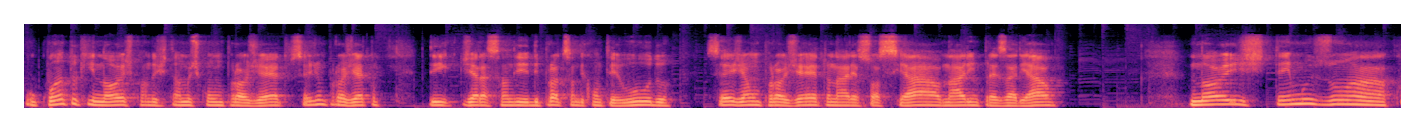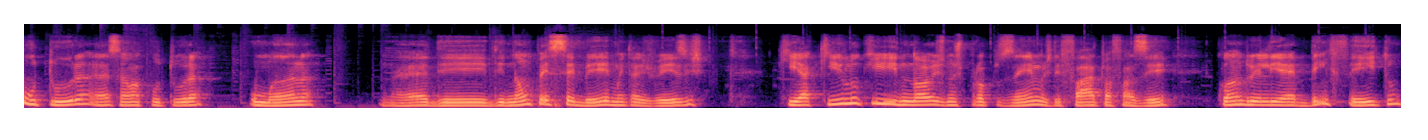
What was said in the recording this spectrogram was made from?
o quanto que nós, quando estamos com um projeto, seja um projeto de geração de, de produção de conteúdo, seja um projeto na área social, na área empresarial, nós temos uma cultura, essa é uma cultura humana, né, de, de não perceber muitas vezes que aquilo que nós nos propusemos de fato a fazer, quando ele é bem feito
